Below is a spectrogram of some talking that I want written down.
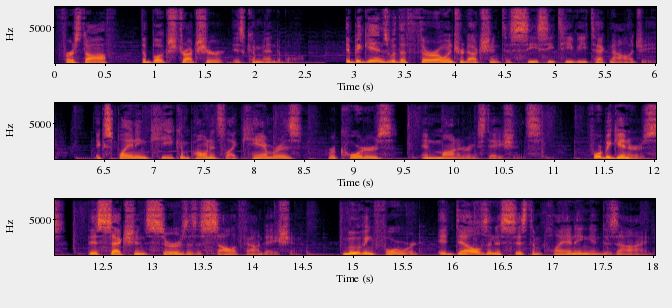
First off, the book structure is commendable. It begins with a thorough introduction to CCTV technology, explaining key components like cameras, recorders, and monitoring stations. For beginners, this section serves as a solid foundation. Moving forward, it delves into system planning and design,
